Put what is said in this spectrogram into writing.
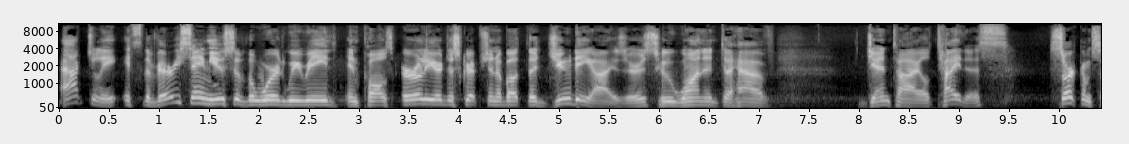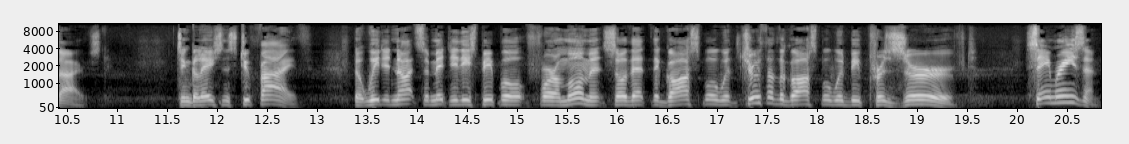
actually, it's the very same use of the word we read in Paul's earlier description about the Judaizers who wanted to have Gentile Titus circumcised. It's in Galatians 2 5. But we did not submit to these people for a moment so that the gospel, with truth of the gospel would be preserved. Same reason.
